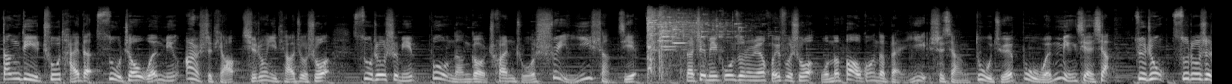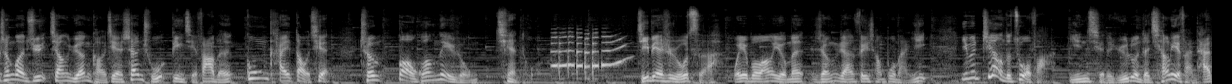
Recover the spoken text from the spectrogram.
当地出台的《苏州文明二十条》，其中一条就说苏州市民不能够穿着睡衣上街。那这名工作人员回复说，我们曝光的本意是想杜绝不文明现象。最终，苏州市城管局将原稿件删除，并且发文公开道歉，称曝光内容欠妥。即便是如此啊，微博网友们仍然非常不满意，因为这样的做法引起了舆论的强烈反弹。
